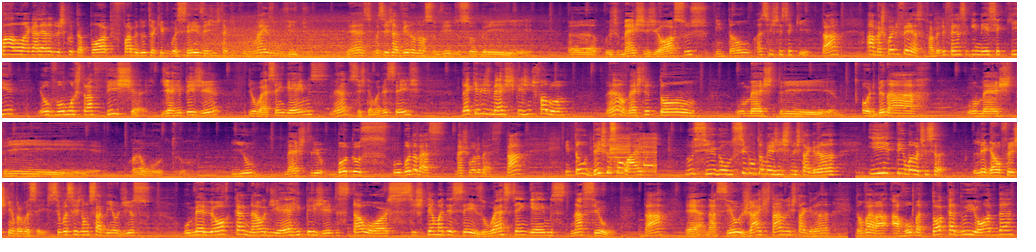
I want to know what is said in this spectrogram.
Fala galera do Escuta Pop, Fábio Dutra aqui com vocês e a gente está aqui com mais um vídeo. Né? Se vocês já viram o nosso vídeo sobre uh, os mestres de ossos, então assista esse aqui, tá? Ah, mas qual a diferença, Fábio? A diferença é que nesse aqui eu vou mostrar fichas de RPG de Western Games, né, do sistema D6, daqueles mestres que a gente falou, né? O mestre Tom, o mestre Odbenar, o mestre. Qual é o outro? E o mestre Bodos. O Bodobés. Mestre Bodobés, tá? Então deixa o seu like, nos sigam, sigam também a gente no Instagram e tem uma notícia legal, fresquinha para vocês. Se vocês não sabiam disso, o melhor canal de RPG de Star Wars Sistema D6, o West End Games, nasceu, tá? É, nasceu, já está no Instagram. Então vai lá, arroba toca do Yoda,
